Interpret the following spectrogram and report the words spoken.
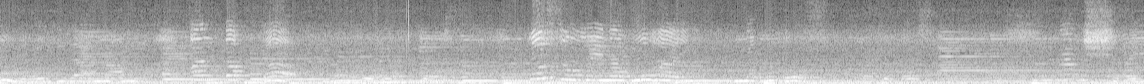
Sunod lamang ang takda ng buhay Diyos. Puso ko'y nabuhay, naputos, naputos. Nang siya'y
